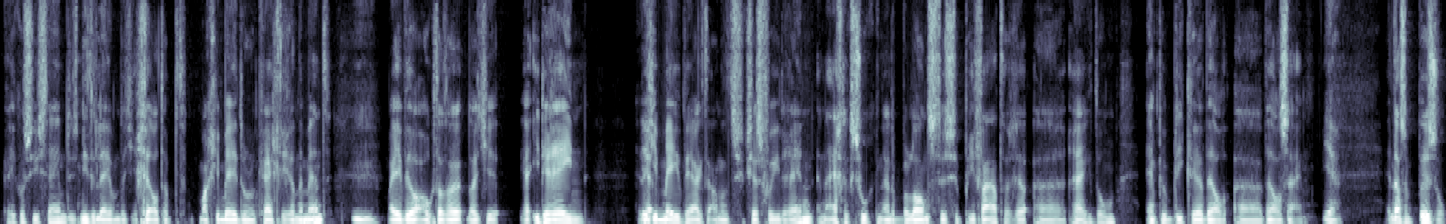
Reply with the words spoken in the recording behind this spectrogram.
ecosysteem. Dus niet alleen omdat je geld hebt, mag je meedoen, dan krijg je rendement. Mm. Maar je wil ook dat, er, dat je ja, iedereen, dat ja. je meewerkt aan het succes voor iedereen. En eigenlijk zoek ik naar de balans tussen private uh, rijkdom en publieke wel, uh, welzijn. Ja. En dat is een puzzel.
